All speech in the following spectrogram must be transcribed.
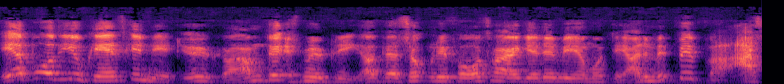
her bor de jo ganske net, øh, gammeldags møbleret. Personligt foretrækker jeg lidt mere moderne, men bevares.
